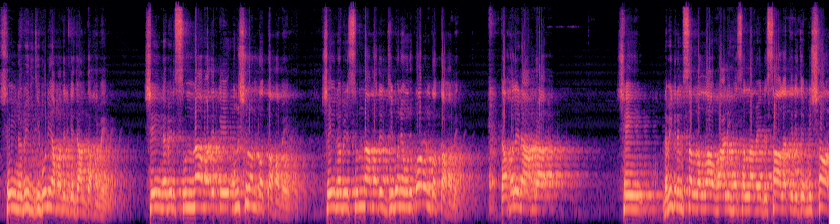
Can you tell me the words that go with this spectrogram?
সেই নবীর জীবনী আমাদেরকে জানতে হবে। সেই নবীর সুন্না আমাদেরকে অনুশীলন করতে হবে। সেই নবীর সুন্না আমাদের জীবনে অনুকরণ করতে হবে। তাহলে না আমরা সেই নবী করিম সাল্লাহ আলী সাল্লামের রিসালাতের যে মিশন,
